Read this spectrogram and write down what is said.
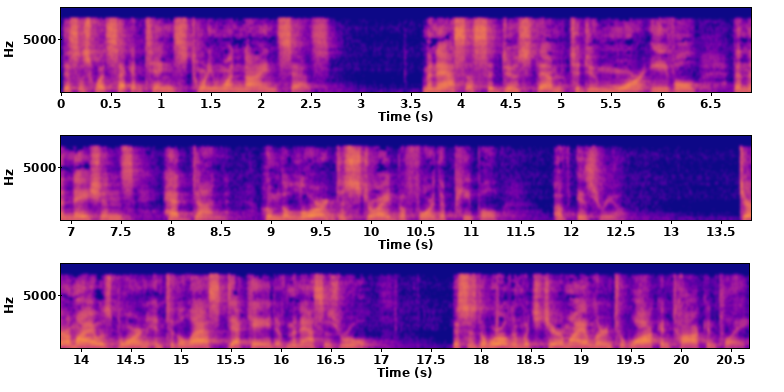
This is what 2 Kings 21 9 says. Manasseh seduced them to do more evil than the nations had done, whom the Lord destroyed before the people of Israel. Jeremiah was born into the last decade of Manasseh's rule. This is the world in which Jeremiah learned to walk and talk and play.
